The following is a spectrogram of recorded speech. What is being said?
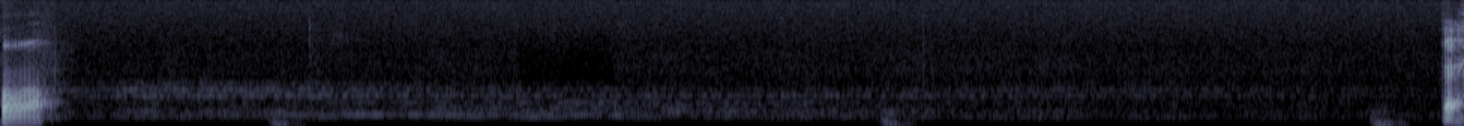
For Bleh.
